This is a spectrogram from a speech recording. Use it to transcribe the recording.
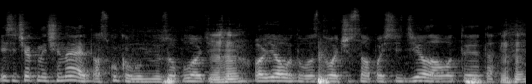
Если человек начинает, а сколько вы мне заплатите, uh-huh. а я вот у вас два часа посидел, а вот это. Uh-huh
